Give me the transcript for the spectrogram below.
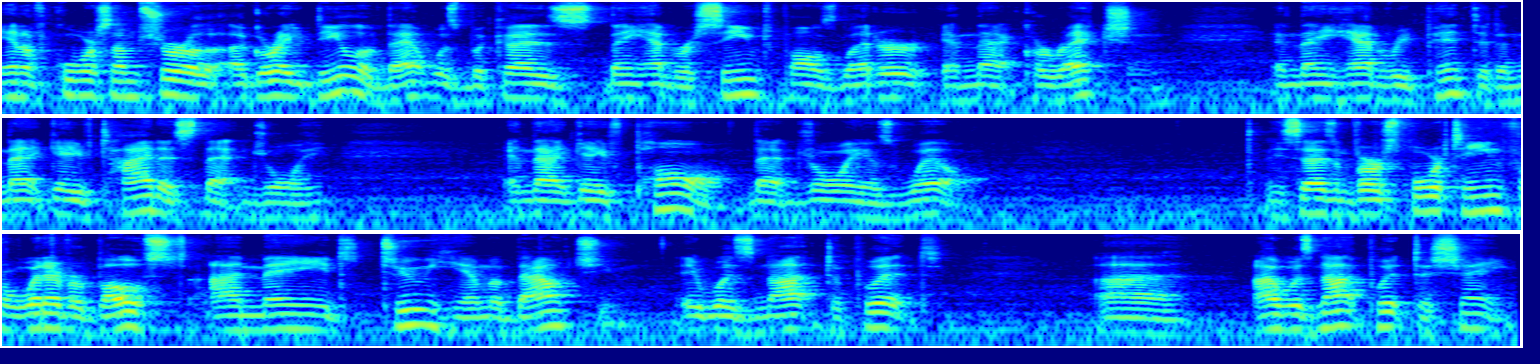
And of course, I'm sure a great deal of that was because they had received Paul's letter and that correction, and they had repented, and that gave Titus that joy, and that gave Paul that joy as well. He says in verse 14, For whatever boast I made to him about you, it was not to put uh, I was not put to shame.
